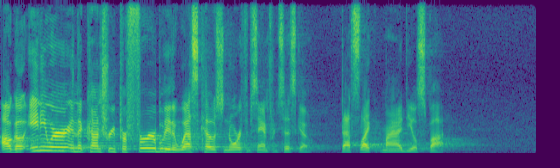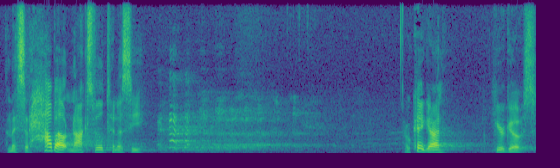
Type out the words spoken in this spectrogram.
I'll go anywhere in the country, preferably the West Coast north of San Francisco. That's like my ideal spot. And they said, How about Knoxville, Tennessee? okay, God, here goes.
